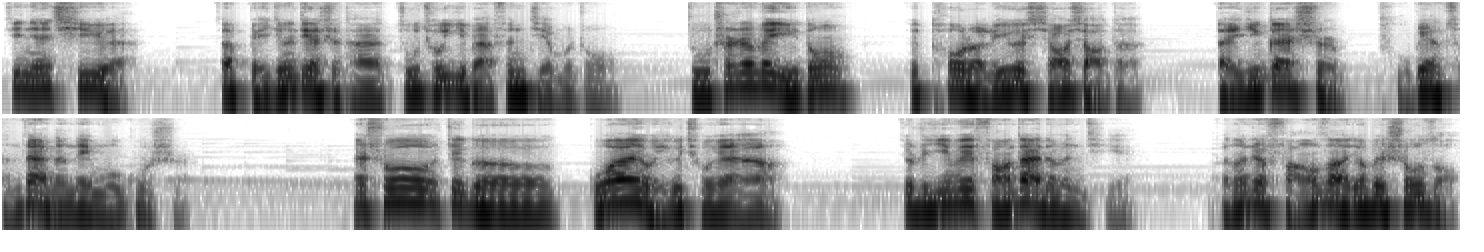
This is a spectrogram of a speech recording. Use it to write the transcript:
今年七月，在北京电视台《足球一百分》节目中，主持人魏一东就透露了一个小小的，但应该是。普遍存在的内幕故事，来说这个国安有一个球员啊，就是因为房贷的问题，可能这房子要被收走。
